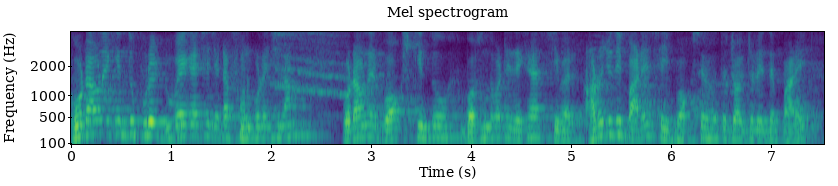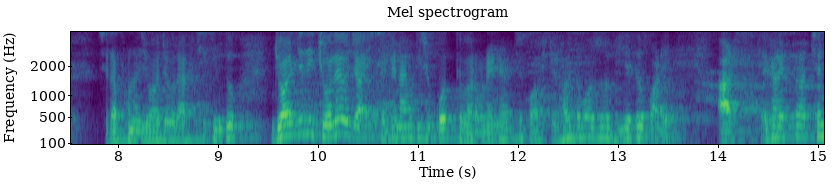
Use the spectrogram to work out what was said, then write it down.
গোডাউনে কিন্তু পুরোই ডুবে গেছে, যেটা ফোন করেছিলাম। গোডাউনের বক্স কিন্তু বসন্তবাটি রেখে আসছি। এবার আরও যদি বাড়ে, সেই বক্সের হয়তো জল চলে যেতে পারে। সেটা ফোনে যোগাযোগ রাখছি। কিন্তু জল যদি চলেও যায়, সেখানে আমি কিছু করতে পারব না। এটা হচ্ছে কষ্টের। হয়তো বসন্ত ভিজেতেও পারে। আর এখানে দেখতে পাচ্ছেন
